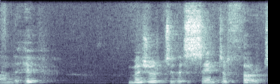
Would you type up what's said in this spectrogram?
and the hip measure to the centre third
